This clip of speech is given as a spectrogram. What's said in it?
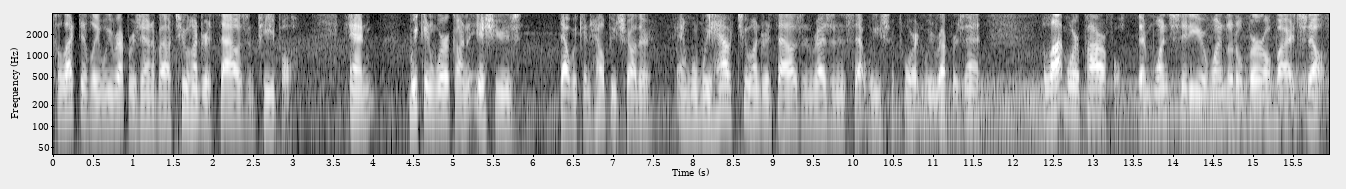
Collectively, we represent about 200,000 people, and we can work on issues that we can help each other. And when we have 200,000 residents that we support and we represent, a lot more powerful than one city or one little borough by itself.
